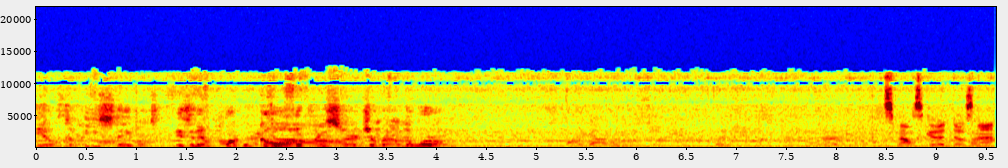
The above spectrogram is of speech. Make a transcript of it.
yields of these staples is an important goal of research around the world. smells good, doesn't it?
